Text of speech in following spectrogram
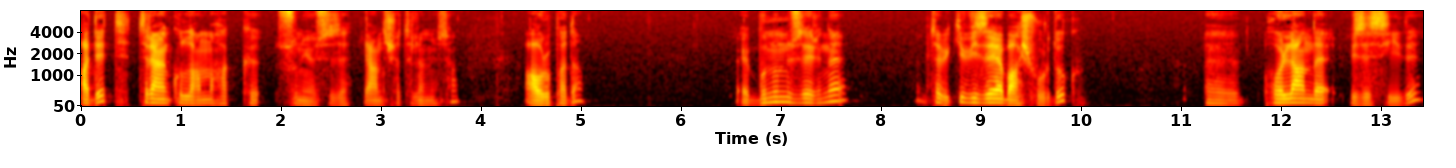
adet tren kullanma hakkı sunuyor size yanlış hatırlamıyorsam Avrupa'da. E, bunun üzerine tabii ki vizeye başvurduk. Ee, Hollanda vizesiydi.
